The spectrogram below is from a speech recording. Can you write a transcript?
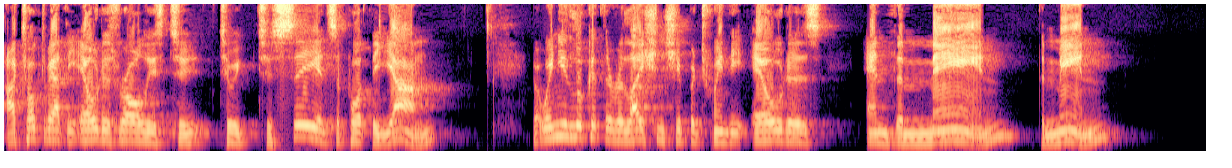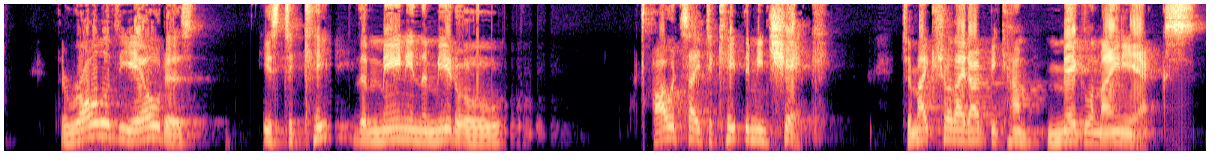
I talked about the elders' role is to, to, to see and support the young. But when you look at the relationship between the elders and the man, the men, the role of the elders is to keep the men in the middle I would say to keep them in check, to make sure they don't become megalomaniacs.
